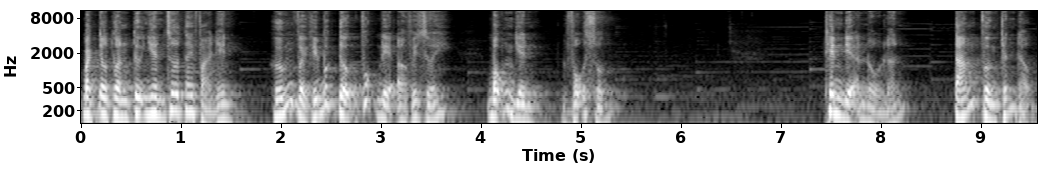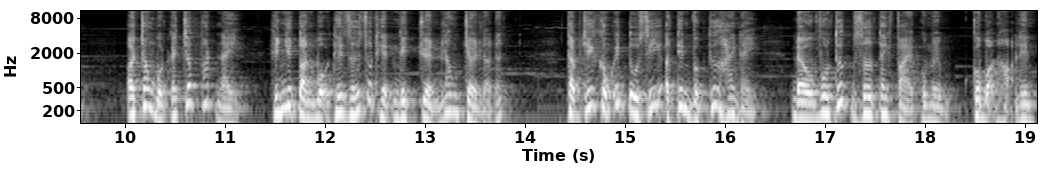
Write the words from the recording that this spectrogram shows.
Bạch Tiểu Thuần tự nhiên giơ tay phải lên, Hướng về phía bức tượng phúc địa ở phía dưới, Bỗng nhiên vỗ xuống. Thiên địa nổ lớn, Tám phương chấn động. Ở trong một cái chớp mắt này, Hình như toàn bộ thế giới xuất hiện nghịch chuyển long trời lở đất. Thậm chí không ít tu sĩ ở thiên vực thứ hai này Đều vô thức giơ tay phải của mình, của bọn họ lên,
